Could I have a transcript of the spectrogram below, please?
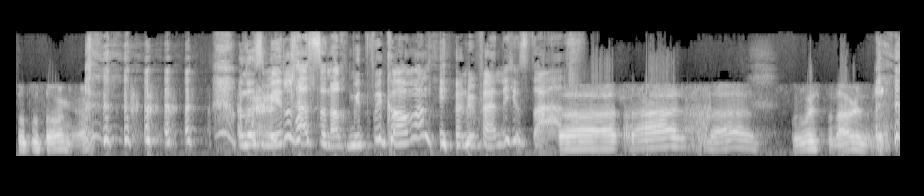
sozusagen, ja. Und das Mädel hast du dann auch mitbekommen? Ich meine, wie peinlich ist das? Äh, nein, nein, so ist dann auch wieder nicht.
